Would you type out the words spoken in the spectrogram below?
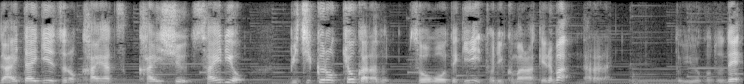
代替技術の開発、回収、再利用、備蓄の強化などに総合的に取り組まなければならない。ということで、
